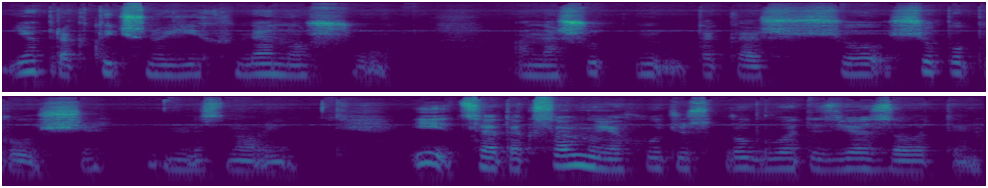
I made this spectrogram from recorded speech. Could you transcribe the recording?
я практично їх не ношу. А ношу таке, що, що попроще, не знаю. І це так само я хочу спробувати зв'язати.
